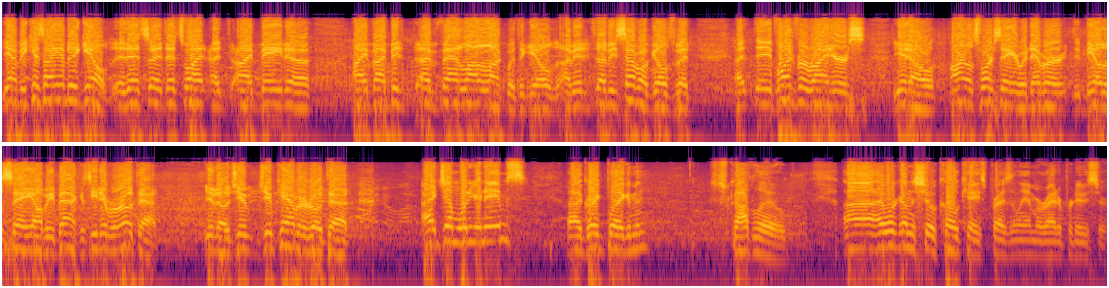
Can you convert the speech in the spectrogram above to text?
yeah, because I am the guild. That's uh, that's why I, I made. Uh, I've, I've been I've had a lot of luck with the guild. I mean I mean several guilds, but uh, if it wasn't for writers, you know, Arnold Schwarzenegger would never be able to say I'll be back because he never wrote that. You know, Jim Jim Cameron wrote that. All right, Jim. What are your names? Uh, Greg Plageman. Scott Lowe. Uh, I work on the show Cold Case presently. I'm a writer producer.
